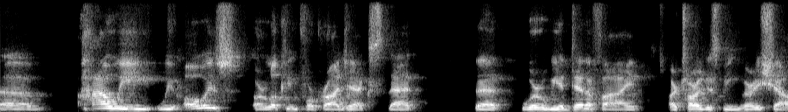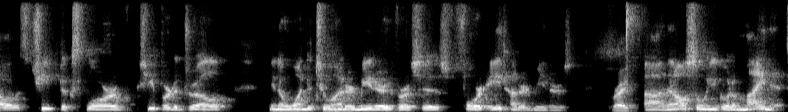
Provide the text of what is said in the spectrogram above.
uh, how we we always are looking for projects that that where we identify our targets being very shallow. It's cheap to explore, cheaper to drill, you know, one to two hundred meters versus four to eight hundred meters. Right. Uh, then also when you go to mine it,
